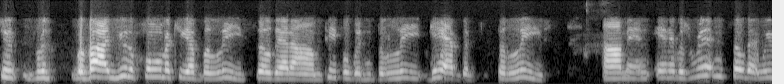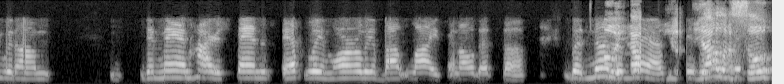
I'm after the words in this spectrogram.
to provide uniformity of belief so that um, people would believe, have the beliefs. Um, and, and it was written so that we would um, demand higher standards ethically and morally about life and all that stuff. But Oh, y'all, nonetheless, it y'all are so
